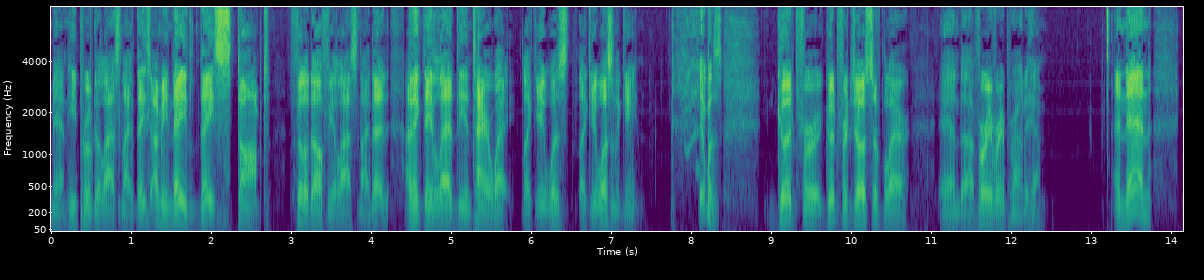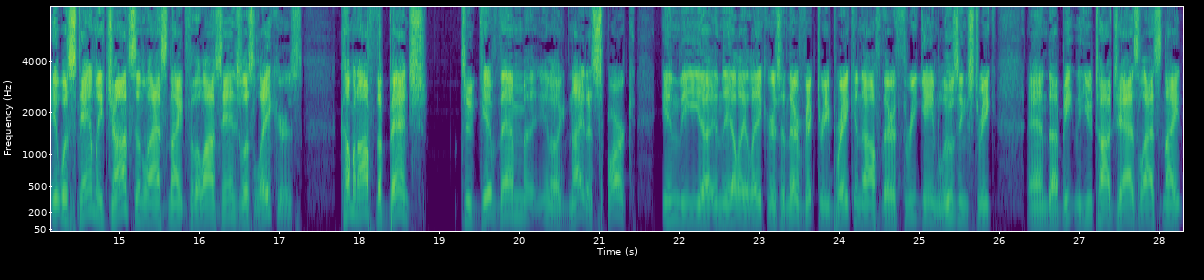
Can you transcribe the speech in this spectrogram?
man, he proved it last night. They, I mean, they they stomped Philadelphia last night. I think they led the entire way. Like it was like it wasn't a game. it was good for good for Joseph Blair, and uh, very very proud of him. And then it was Stanley Johnson last night for the Los Angeles Lakers, coming off the bench to give them you know ignite a spark in the uh, in the LA Lakers and their victory, breaking off their three game losing streak and uh, beating the Utah Jazz last night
